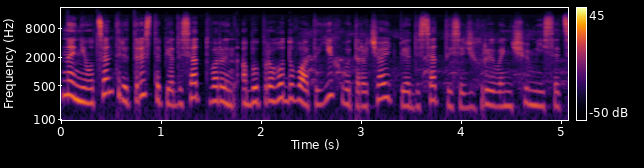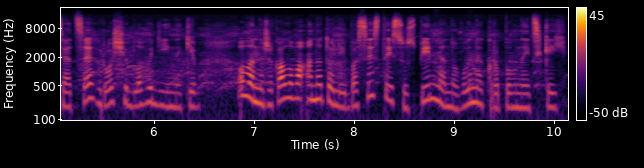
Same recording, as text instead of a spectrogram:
Нині у центрі 350 тварин. Аби прогодувати їх, витрачають 50 тисяч гривень щомісяця. Це гроші благодійників. Олена Жикалова, Анатолій Басистий, Суспільне новини Кропивницький.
